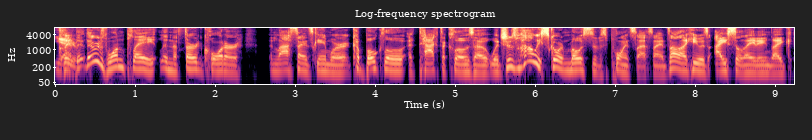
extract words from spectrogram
Yeah, there was one play in the third quarter in last night's game where Caboclo attacked a closeout, which is how he scored most of his points last night. It's not like he was isolating like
